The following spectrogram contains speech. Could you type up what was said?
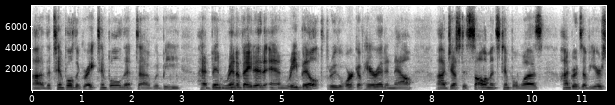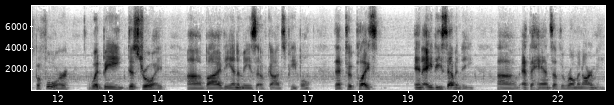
Uh, the temple, the great temple that uh, would be had been renovated and rebuilt through the work of Herod, and now, uh, just as Solomon's temple was hundreds of years before, would be destroyed uh, by the enemies of God's people that took place in AD 70 uh, at the hands of the Roman army.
